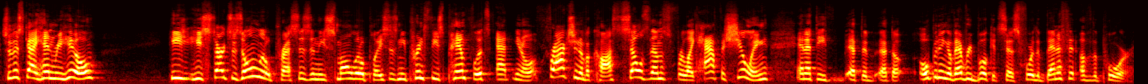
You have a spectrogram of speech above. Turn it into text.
So, this guy, Henry Hill, he, he starts his own little presses in these small little places and he prints these pamphlets at you know a fraction of a cost sells them for like half a shilling and at the, at the, at the opening of every book it says for the benefit of the poor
